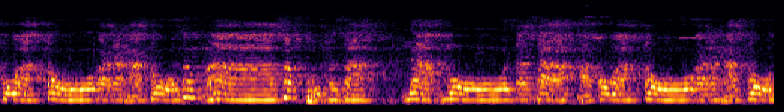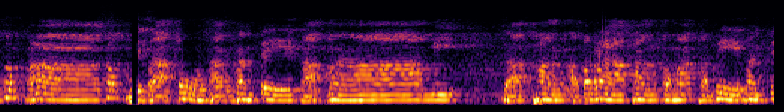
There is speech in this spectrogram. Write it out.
คะวะโตอะระหะโตสัมมาสัมพุทธัสสะนะโมตัสสะภะคะวะโตอะระหะโตสัมมาสัมพุทธัสสะโตสังคันเตขะมามิสัพพังอปราทังกมัตเมพันเต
